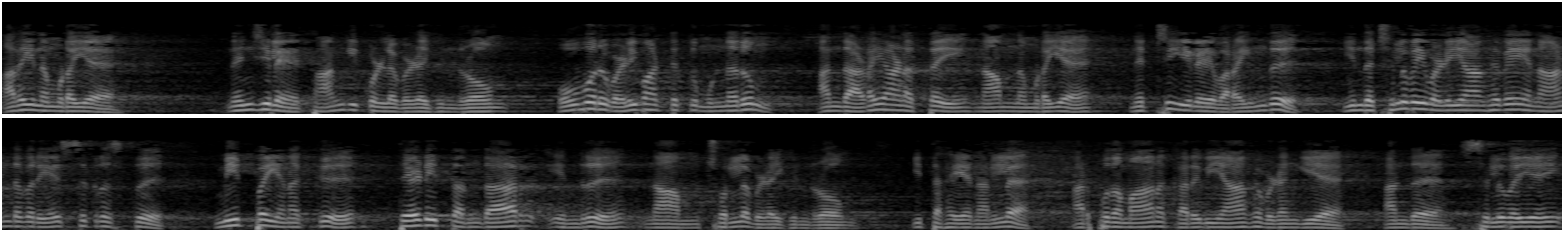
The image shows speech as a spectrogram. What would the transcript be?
அதை நம்முடைய நெஞ்சிலே தாங்கிக் கொள்ள விழைகின்றோம். ஒவ்வொரு வழிபாட்டுக்கு முன்னரும் அந்த அடையாளத்தை நாம் நம்முடைய நெற்றியிலே வரைந்து இந்த சிலுவை வழியாகவே என் ஆண்டவர் இயேசு கிறிஸ்து மீட்பை எனக்கு தேடித்தந்தார் என்று நாம் சொல்ல விழைகின்றோம். இத்தகைய நல்ல அற்புதமான கருவியாக விளங்கிய அந்த சிலுவையை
